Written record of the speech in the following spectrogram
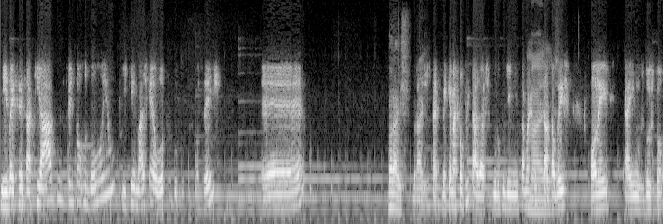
Nino vai enfrentar Thiago, enfrentar o Rodonho e quem mais quem é outro do grupo de vocês? Braz. Braz. É, se bem que é mais complicado. Eu acho que o grupo de Nino tá mais Mas- complicado. Talvez rolem aí uns dois tro-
